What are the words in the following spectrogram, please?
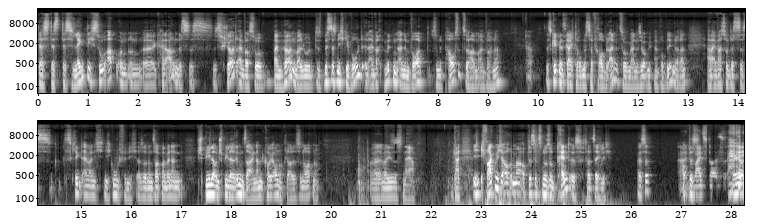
das, das, das lenkt dich so ab und, und äh, keine Ahnung, das, das, das stört einfach so beim Hören, weil du das bist es nicht gewohnt, in einfach mitten in einem Wort so eine Pause zu haben, einfach, ne? Ja. Das geht mir jetzt gar nicht darum, dass da Frauen mit einbezogen werden, das ist überhaupt nicht mein Problem daran. Aber einfach so, dass das, das klingt einfach nicht, nicht gut, finde ich. Also dann sollte man, wenn dann Spieler und Spielerinnen sagen, damit komme ich auch noch klar, das ist in Ordnung. Aber immer dieses, naja, Geil. Ich, ich frage mich auch immer, ob das jetzt nur so ein Trend ist, tatsächlich. Weißt du? Ah, ob, du das, was? Ja,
